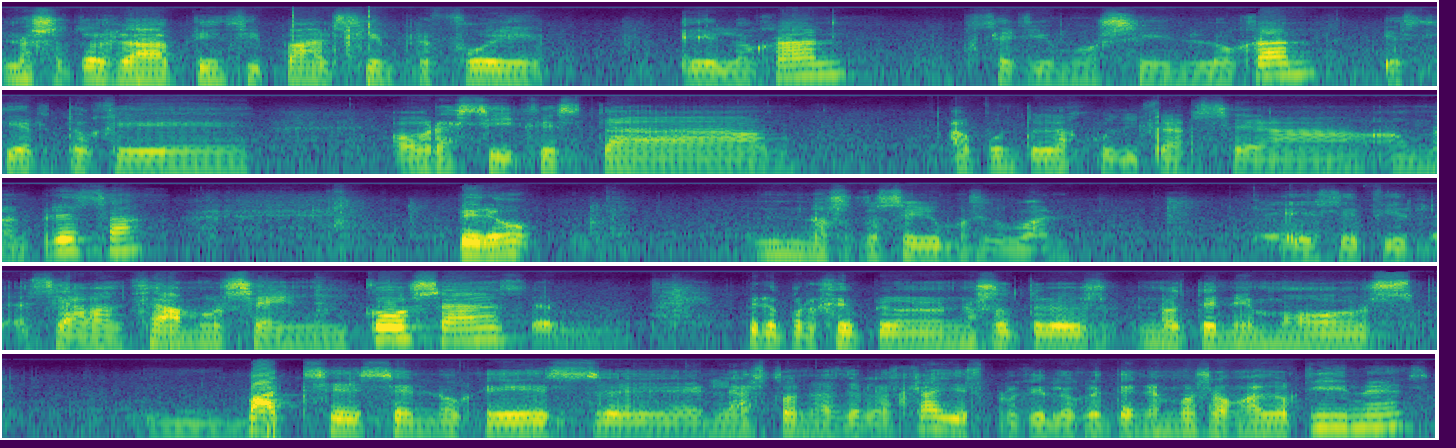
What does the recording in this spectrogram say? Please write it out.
Nosotros la principal siempre fue el local, seguimos sin local. Es cierto que ahora sí que está a punto de adjudicarse a, a una empresa, pero nosotros seguimos igual. Es decir, si avanzamos en cosas, pero por ejemplo nosotros no tenemos baches en lo que es eh, en las zonas de las calles, porque lo que tenemos son adoquines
